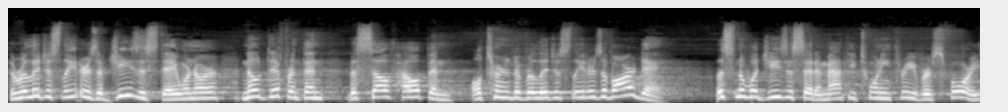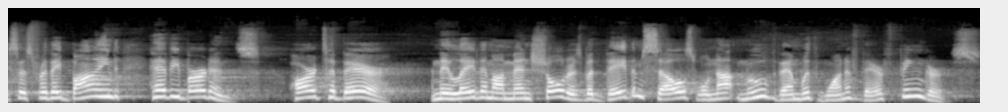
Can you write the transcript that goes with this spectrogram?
The religious leaders of Jesus' day were no, different than the self help and alternative religious leaders of our day. Listen to what Jesus said in Matthew 23, verse 4. He says, For they bind heavy burdens, hard to bear and they lay them on men's shoulders, but they themselves will not move them with one of their fingers.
